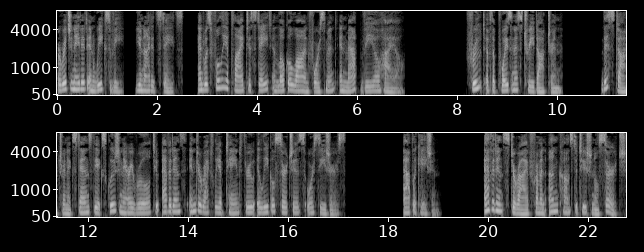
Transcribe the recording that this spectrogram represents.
Originated in Weeks v. United States and was fully applied to state and local law enforcement in Mapp v. Ohio. Fruit of the Poisonous Tree Doctrine This doctrine extends the exclusionary rule to evidence indirectly obtained through illegal searches or seizures. Application Evidence derived from an unconstitutional search,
